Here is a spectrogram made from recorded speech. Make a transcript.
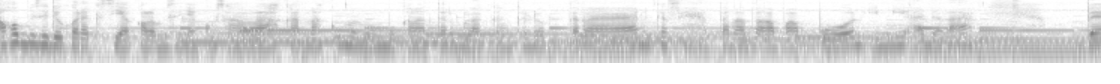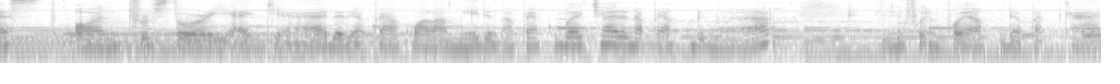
aku bisa dikoreksi ya kalau misalnya aku salah karena aku memang bukan latar belakang kedokteran, kesehatan atau apa pun. Ini adalah best on true story aja dari apa yang aku alami dan apa yang aku baca dan apa yang aku dengar dan info-info yang aku dapatkan.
